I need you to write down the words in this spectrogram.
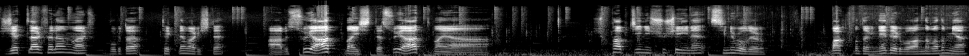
Jetler falan var. Burada tekne var işte. Abi suya atma işte. Suya atma ya. Şu PUBG'nin şu şeyine sinir oluyorum. Bak mıdır nedir bu anlamadım ya.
